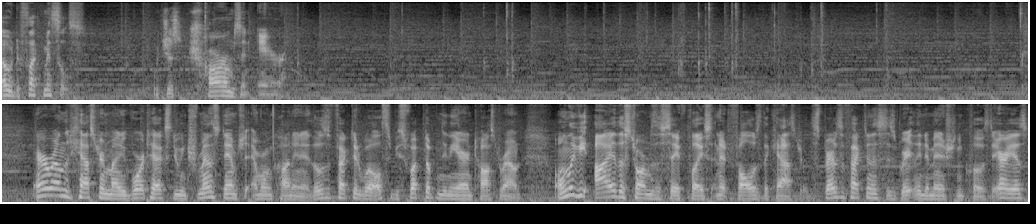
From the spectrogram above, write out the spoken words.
Oh, deflect missiles, which is charms in air. Air around the caster in mighty vortex, doing tremendous damage to everyone caught in it. Those affected will also be swept up into the air and tossed around. Only the eye of the storm is a safe place, and it follows the caster. The spare's effectiveness is greatly diminished in closed areas.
